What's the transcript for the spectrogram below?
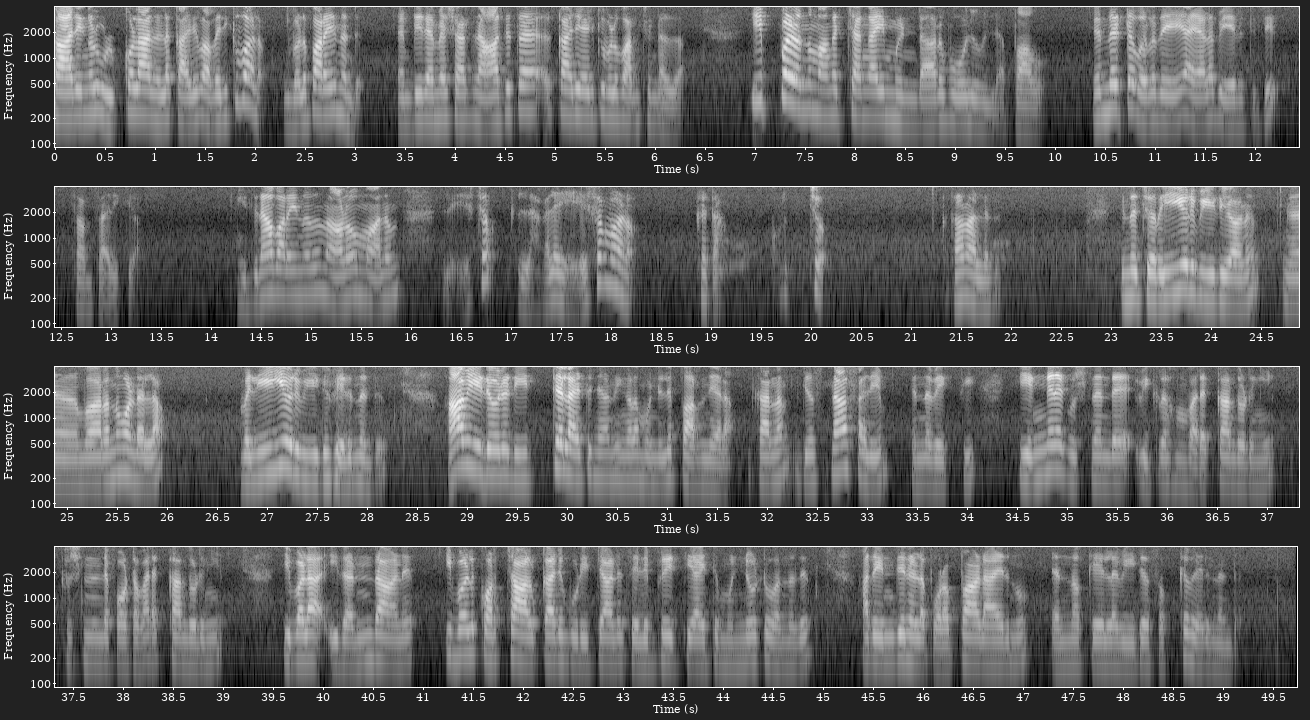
കാര്യങ്ങൾ ഉൾക്കൊള്ളാനുള്ള കഴിവ് അവർക്ക് വേണം. ഇവൾ പറയുന്നുണ്ട്. എം ടി രമേശ് ആദ്യത്തെ കാര്യമായിരിക്കും ഇവൾ പറഞ്ഞിട്ടുണ്ടാവുക. ഇപ്പോഴൊന്നും അങ്ങച്ചങ്ങായി മിണ്ടാറ് പോലുമില്ല പാവം. എന്നിട്ട് വെറുതെ അയാളെ പേരിട്ടിട്ട് സംസാരിക്കുക. ഇതിനാ പറയുന്നത് നാണവും മാനം ലേശം ലവലേശം വേണം കേട്ടാ? കുറച്ചോ? അതാ നല്ലത്. ഇന്ന് ചെറിയൊരു വീഡിയോ ആണ്. വേറൊന്നുകൊണ്ടല്ല കൊണ്ടല്ല. വലിയൊരു വീഡിയോ വരുന്നുണ്ട്. ആ വീഡിയോയിൽ ഡീറ്റെയിൽ ആയിട്ട് ഞാൻ നിങ്ങളെ മുന്നിൽ പറഞ്ഞുതരാം. കാരണം ജസ്ന സലീം എന്ന വ്യക്തി എങ്ങനെ കൃഷ്ണന്റെ വിഗ്രഹം വരക്കാൻ തുടങ്ങി കൃഷ്ണന്റെ ഫോട്ടോ വരക്കാൻ തുടങ്ങി ഇവളെ ഇതെന്താണ്? ഇവൾ കുറച്ച് ആൾക്കാരും കൂടിയിട്ടാണ് സെലിബ്രിറ്റി ആയിട്ട് മുന്നോട്ട് വന്നത്. അതെന്തിനുള്ള പുറപ്പാടായിരുന്നു? എന്നൊക്കെയുള്ള വീഡിയോസൊക്കെ വരുന്നുണ്ട്.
